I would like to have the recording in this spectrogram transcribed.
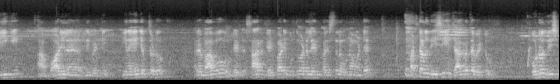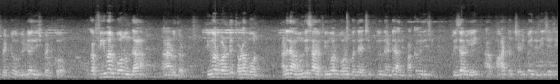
పీకి ఆ బాడీలో పెట్టి ఈయన ఏం చెప్తాడు? అరే బాబు డెడ్ సార్ డెడ్ బాడీ గుర్తుపట్టలేని పరిస్థితిలో ఉన్నామంటే బట్టలు తీసి జాగ్రత్త పెట్టు ఫోటోలు తీసి పెట్టు వీడియో తీసి పెట్టుకో. ఒక ఫీవర్ బోన్ ఉందా? అని అడుగుతాడు. ఫీవర్ బోన్ అంటే తొడ బోన్ అడిగితే "ఆ, ఉంది సార్ ఫీమర్ బోన్ కొద్దిగా చితికి ఉందంటే అది పక్కకు తీసి ప్రిజర్వ్ చేయి. ఆ పార్ట్ చెడిపోయింది తీసేసి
